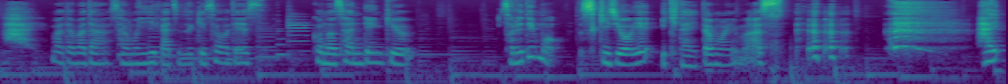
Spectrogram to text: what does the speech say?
はい、まだまだ寒い日が続きそうです。この3連休、それでもスキー場へ行きたいと思います。はい。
